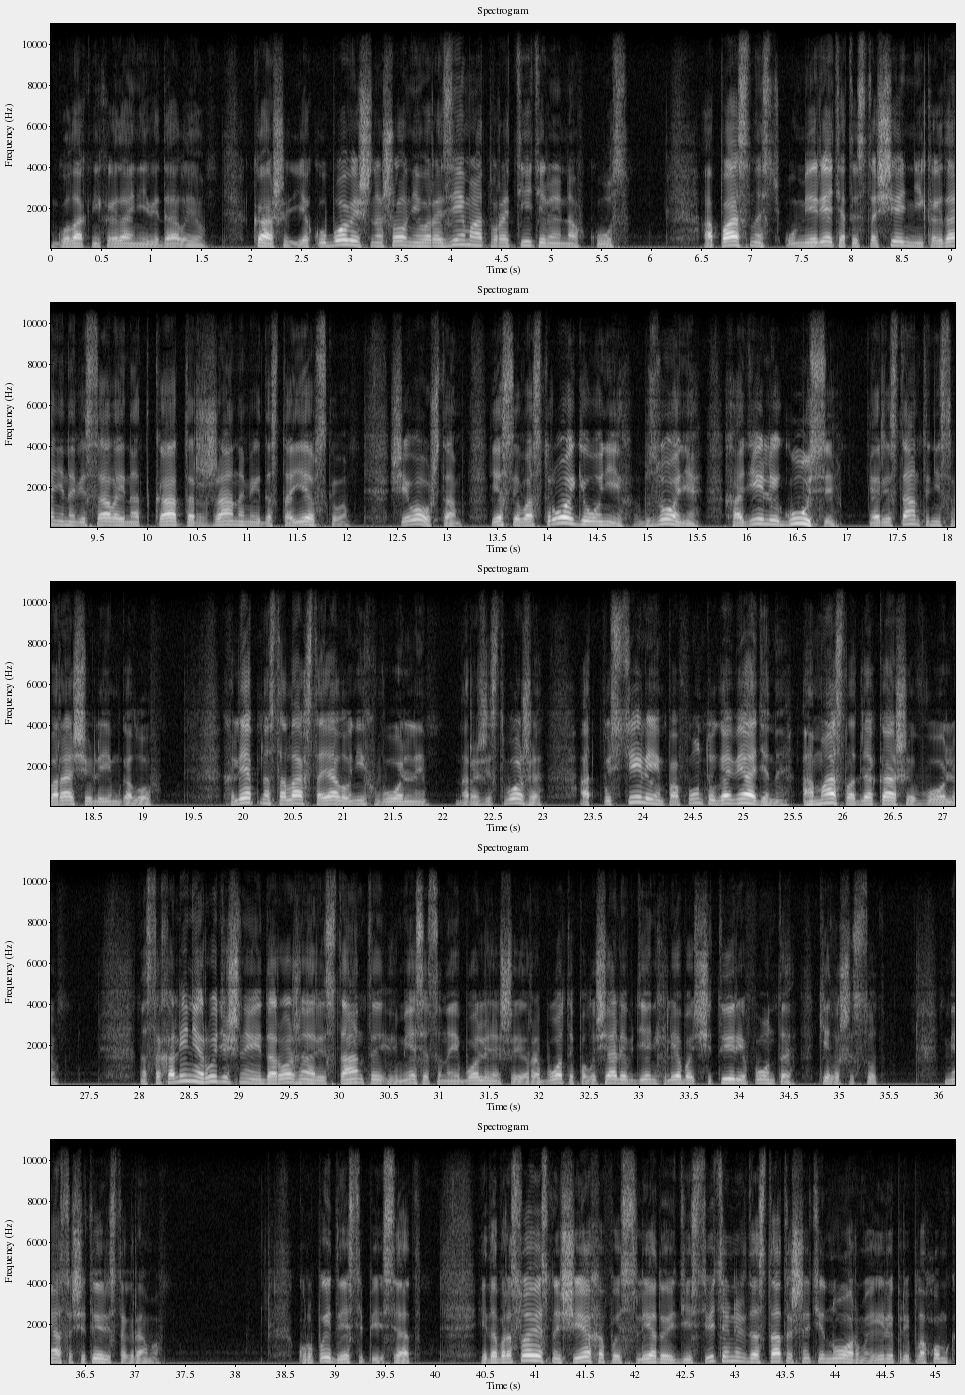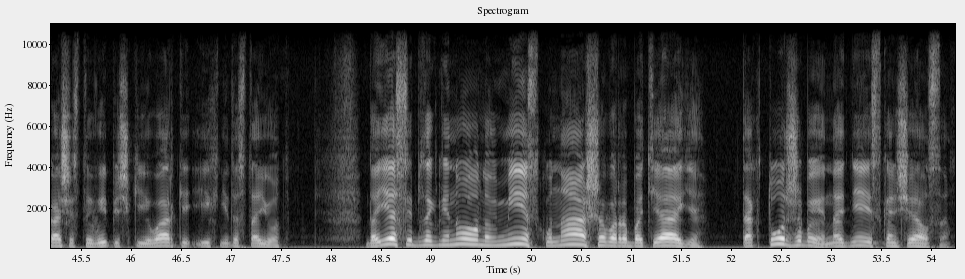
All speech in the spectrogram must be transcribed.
ГУЛАГ никогда не видал ее. Каши Якубович нашел невыразимо отвратительный на вкус. Опасность умереть от истощения никогда не нависала и над каторжанами Достоевского. Чего уж там, если в Остроге у них, в зоне, ходили гуси, и арестанты не сворачивали им голов. Хлеб на столах стоял у них вольный. На Рождество же отпустили им по фунту говядины, а масло для каши волю. На Сахалине рудичные и дорожные арестанты в месяцы наибольшей работы получали в день хлеба 4 фунта, кило 600, мясо 400 граммов, крупы 250. И добросовестный Чехов исследует, действительно ли достаточно эти нормы, или при плохом качестве выпечки и варки их не достает. Да если б заглянул он в миску нашего работяги, так тут же бы над ней скончался.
